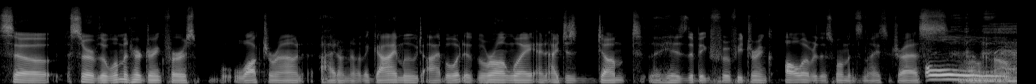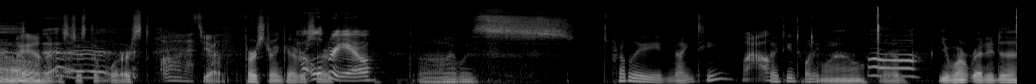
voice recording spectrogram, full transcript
So served the woman her drink first, w- walked around. I don't know. The guy moved I went the wrong way, and I just dumped the, his the big fruity drink all over this woman's nice dress. Oh, man, that was just the worst. Oh, that's yeah. First drink I ever How served. old were you? Uh, I was probably 19. Wow. 19, 20. Wow. You weren't ready to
